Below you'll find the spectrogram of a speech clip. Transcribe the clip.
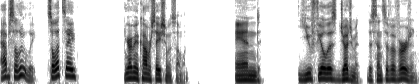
Absolutely. So let's say you're having a conversation with someone and you feel this judgment, this sense of aversion.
